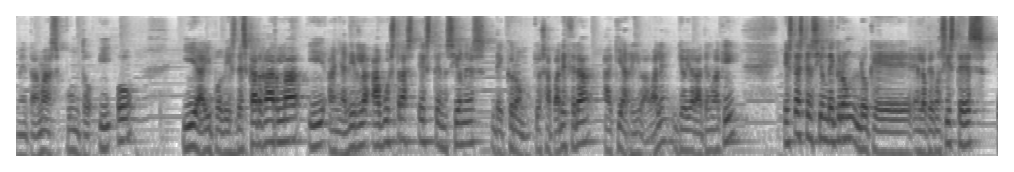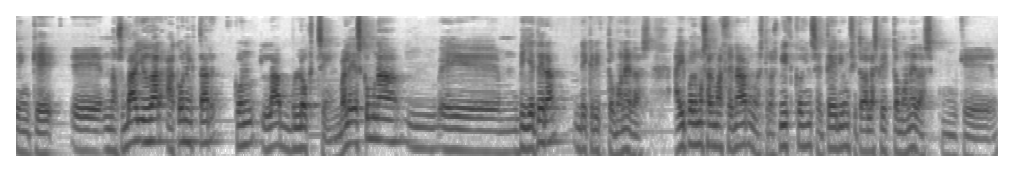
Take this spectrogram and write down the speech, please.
metamask.io y ahí podéis descargarla y añadirla a vuestras extensiones de Chrome, que os aparecerá aquí arriba, ¿vale? Yo ya la tengo aquí. Esta extensión de Chrome lo que, en lo que consiste es en que eh, nos va a ayudar a conectar con la blockchain, ¿vale? Es como una mm, eh, billetera de criptomonedas. Ahí podemos almacenar nuestros bitcoins, ethereum y todas las criptomonedas que,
